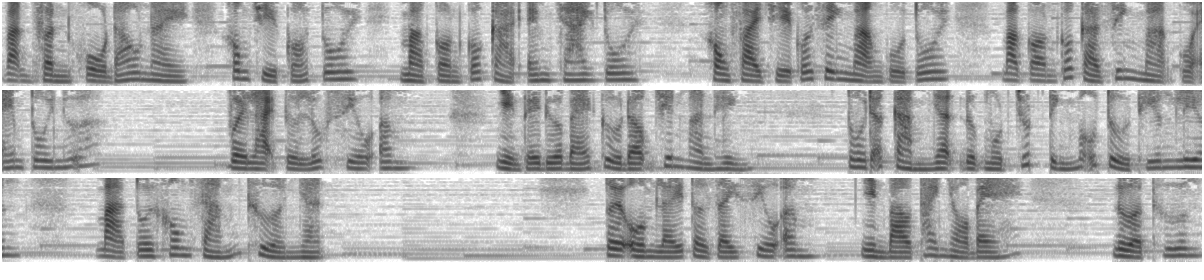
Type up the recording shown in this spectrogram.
vạn phần khổ đau này không chỉ có tôi mà còn có cả em trai tôi. Không phải chỉ có sinh mạng của tôi mà còn có cả sinh mạng của em tôi nữa. Với lại từ lúc siêu âm, nhìn thấy đứa bé cử động trên màn hình, tôi đã cảm nhận được một chút tính mẫu tử thiêng liêng mà tôi không dám thừa nhận. Tôi ôm lấy tờ giấy siêu âm, nhìn bào thai nhỏ bé. Nửa thương,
